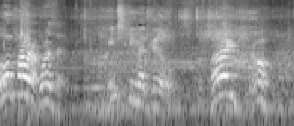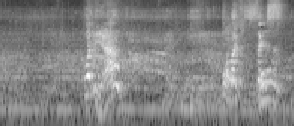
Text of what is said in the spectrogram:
Oh, power up, what is it? Instima kill. Hi! Oh. Bloody hell! What, like six- Four,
